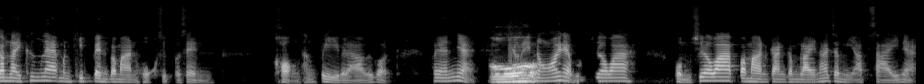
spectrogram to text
กำไรครึ่งแรกมันคิดเป็นประมาณ 60%ของทั้งปีไปแล้วพี่กด เพราะฉะนั้นเนี่ยโอ้อย่างน้อยๆเนี่ยผมเชื่อว่า ผมเชื่อว่าประมาณการกำไรน่าจะมีอัพไซด์เนี่ย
